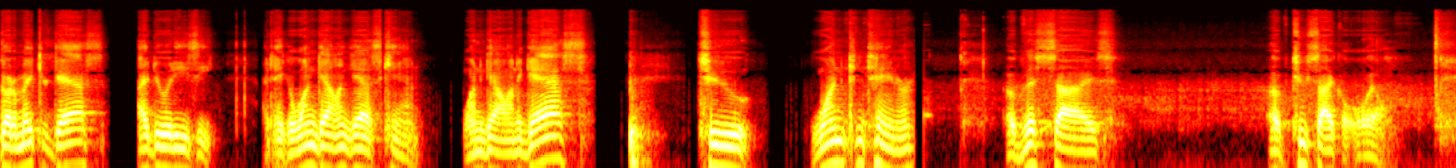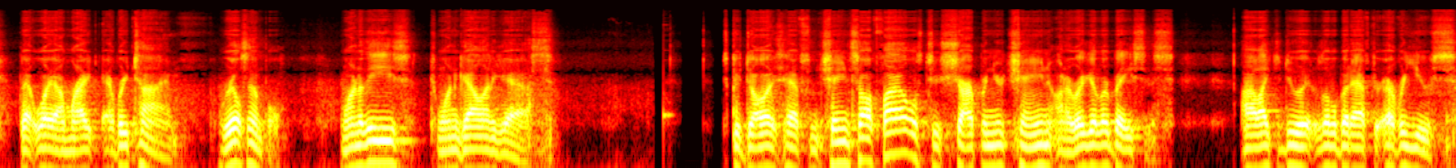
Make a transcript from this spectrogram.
go to make your gas, I do it easy. I take a one gallon gas can, one gallon of gas to one container of this size of two cycle oil. That way I'm right every time. Real simple. One of these to one gallon of gas. It's good to always have some chainsaw files to sharpen your chain on a regular basis. I like to do it a little bit after every use.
